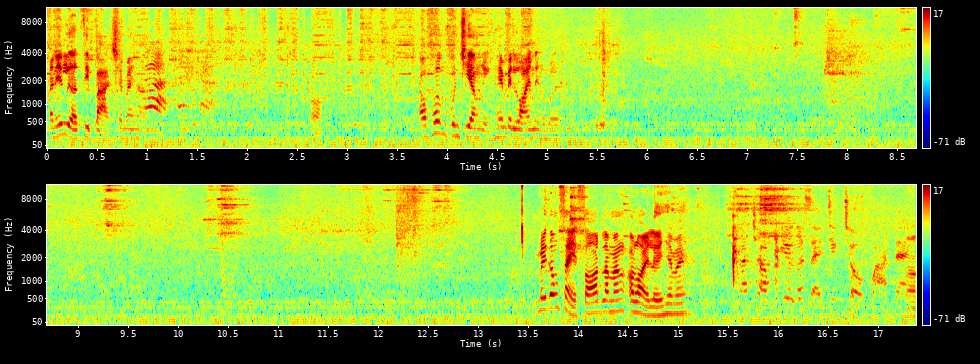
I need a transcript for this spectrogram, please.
อันนี้เหลือ10บาทใช่ไหมครับ ค่ะ ใช่ค่ะ อ๋อ เอาเพิ่มกุนเชียงอีกให้เป็นร้อยหนึ่งเลย ไม่ต้องใส่ซอสแล้วมั้งอร่อยเลยใช่ไหมถ้าชอบเปรี้ยวก็ใส่จิ๊กโฉวฝาแดงอ๋อ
